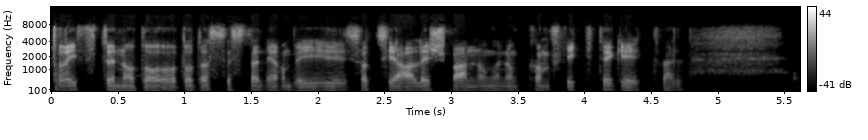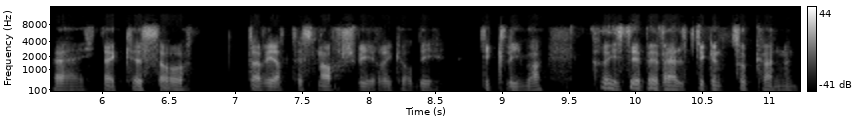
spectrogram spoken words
driften oder, oder dass es dann irgendwie soziale Spannungen und Konflikte geht, weil äh, ich denke, so, da wird es noch schwieriger, die, die Klimakrise bewältigen zu können.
